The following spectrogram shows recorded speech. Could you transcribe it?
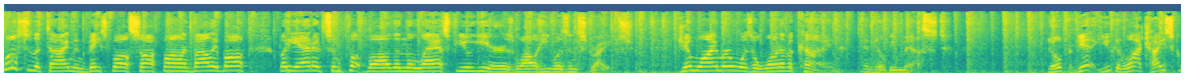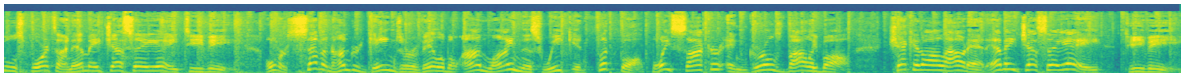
most of the time in baseball, softball, and volleyball, but he added some football in the last few years while he was in stripes. Jim Weimer was a one of a kind, and he'll be missed. Don't forget, you can watch high school sports on MHSAA TV. Over 700 games are available online this week in football, boys soccer, and girls volleyball. Check it all out at MHSAA TV.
